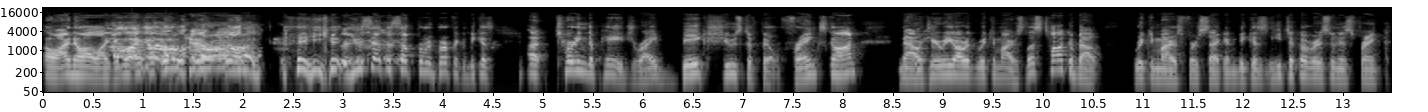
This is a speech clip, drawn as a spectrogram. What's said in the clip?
Oh, I know I like it. Oh, well, you, you set this up for me perfectly because uh, turning the page, right? Big shoes to fill. Frank's gone. Now here we are with Ricky Myers. Let's talk about Ricky Myers for a second because he took over as soon as Frank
